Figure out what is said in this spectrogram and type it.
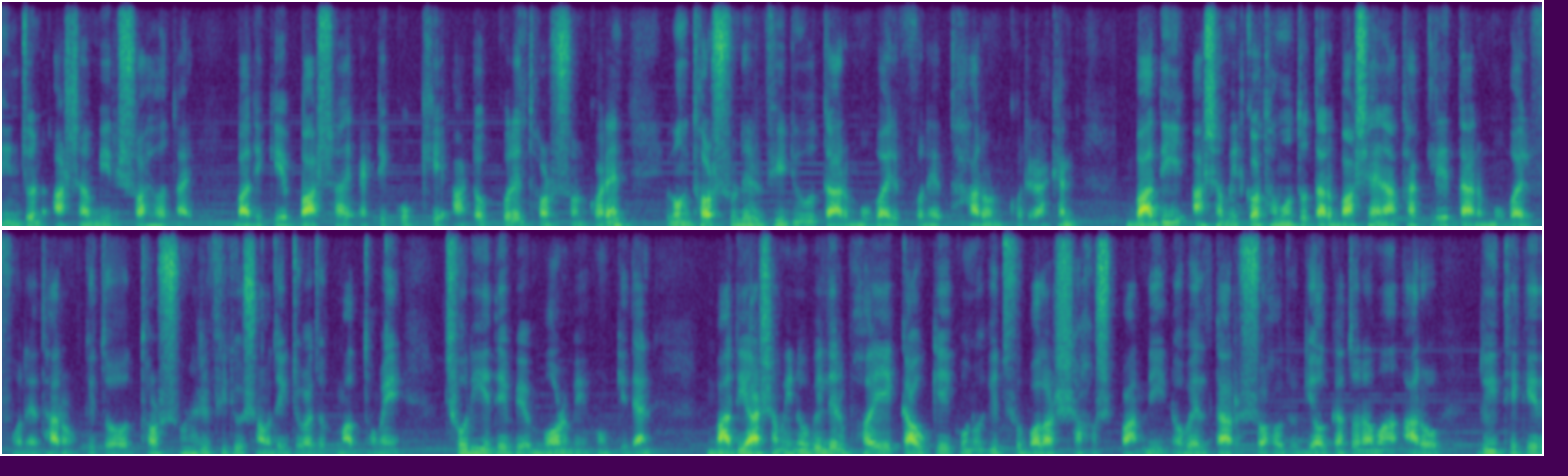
তিনজন আসামির সহায়তায় বাদীকে বাসায় একটি কক্ষে আটক করে ধর্ষণ করেন এবং ধর্ষণের ভিডিও তার মোবাইল ফোনে ধারণ করে রাখেন। বাদী আসামির কথা মতো তার বাসায় না থাকলে তার মোবাইল ফোনে ধারণকৃত ধর্ষণের ভিডিও সামাজিক যোগাযোগ মাধ্যমে ছড়িয়ে দেবে মর্মে হুমকি দেন। বাদী আসামি নোবেলের ভয়ে কাউকে কোনো কিছু বলার সাহস পাননি। নোবেল তার সহযোগী অজ্ঞাতনামা আরও দুই থেকে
